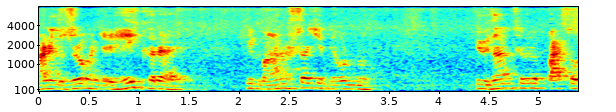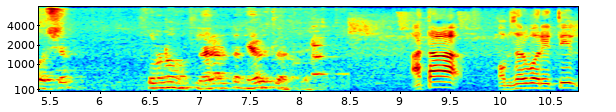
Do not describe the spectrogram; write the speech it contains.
आणि दुसरं म्हणजे हेही खरं आहे की महाराष्ट्राची निवडणूक ही विधानसभेला पाच वर्ष पूर्ण झाल्यानंतर घ्यावीच लागते. आता ऑब्झर्वर येतील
